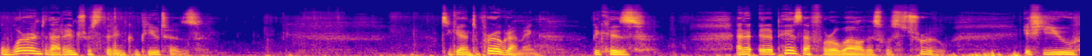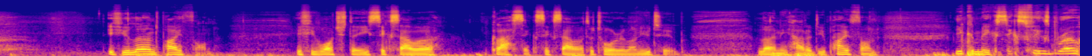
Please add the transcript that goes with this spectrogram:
weren't that interested in computers to get into programming because and it, it, appears that for a while this was true if you if you learned python if you watched a six hour classic six hour tutorial on YouTube learning how to do Python, you can make six figs, bro.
